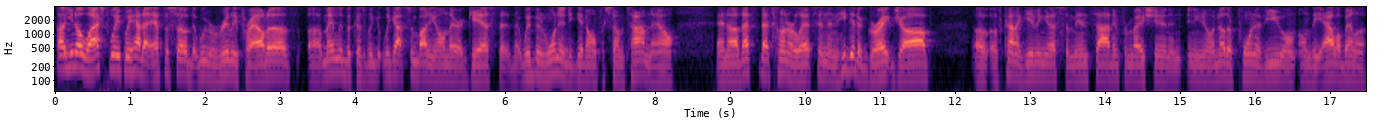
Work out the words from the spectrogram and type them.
Uh, you know, last week we had an episode that we were really proud of, uh, mainly because we we got somebody on there, a guest that, that we've been wanting to get on for some time now, and uh, that's that's Hunter Letson, and he did a great job of, of kind of giving us some inside information and, and you know another point of view on, on the Alabama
